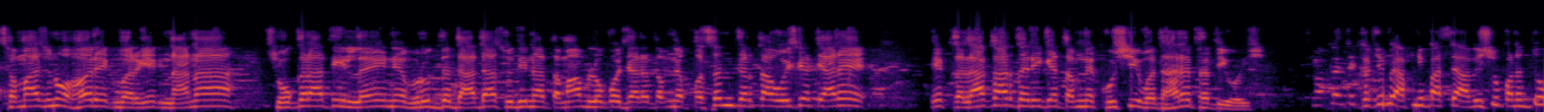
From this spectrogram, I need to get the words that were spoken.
સમાજનો હર એક વર્ગ એક નાના છોકરાથી લઈને વૃદ્ધ દાદા સુધીના તમામ લોકો જ્યારે તમને પસંદ કરતા હોય છે ત્યારે એ કલાકાર તરીકે તમને ખુશી વધારે થતી હોય છે. ચોક્કસ આપની પાસે આવીશું પરંતુ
